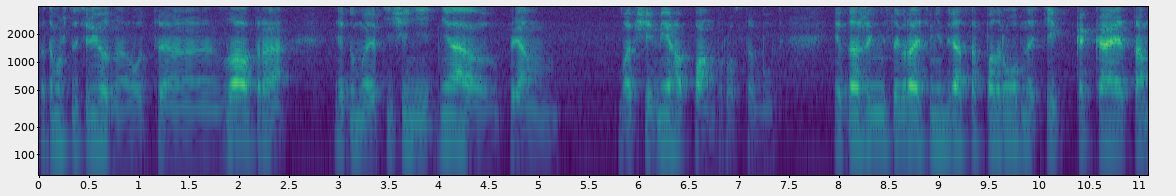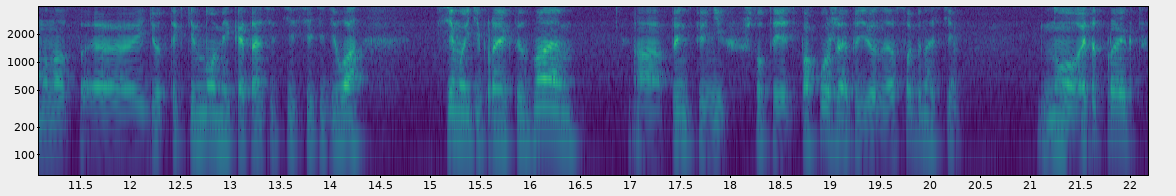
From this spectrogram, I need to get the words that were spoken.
Потому что, серьезно, вот э, завтра, я думаю, в течение дня прям Вообще мега пам просто будет. Я даже не собираюсь внедряться в подробности, какая там у нас э, идет экономика, там все все эти дела. Все мы эти проекты знаем. А, в принципе, у них что-то есть похожее, определенные особенности. Но этот проект,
